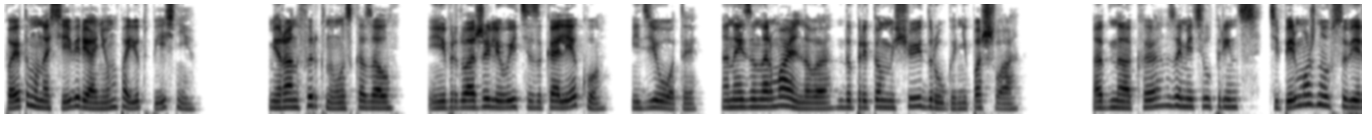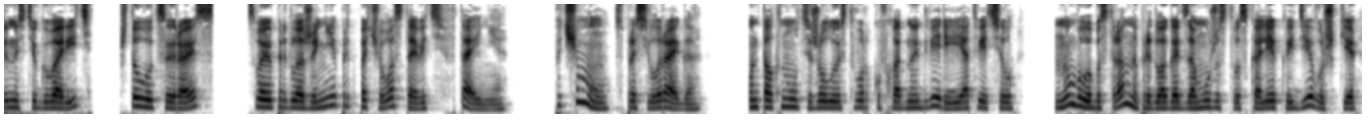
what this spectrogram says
Поэтому на Севере о нем поют песни». Миран фыркнул и сказал, «И предложили выйти за калеку? Идиоты. Она из-за нормального, да притом еще и друга, не пошла. «Однако», — заметил принц, — «теперь можно с уверенностью говорить, что Луций Райс свое предложение предпочел оставить в тайне». «Почему?» — спросил Райга. Он толкнул тяжелую створку входной двери и ответил, «Ну, было бы странно предлагать замужество с калекой девушке,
